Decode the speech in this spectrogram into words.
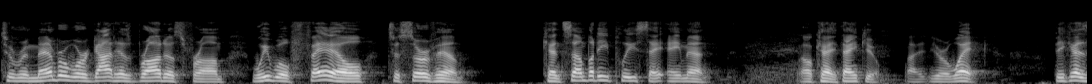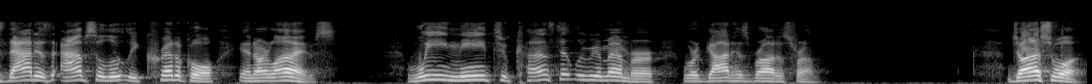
to remember where God has brought us from, we will fail to serve Him. Can somebody please say amen? Okay, thank you. Uh, you're awake. Because that is absolutely critical in our lives. We need to constantly remember where God has brought us from. Joshua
